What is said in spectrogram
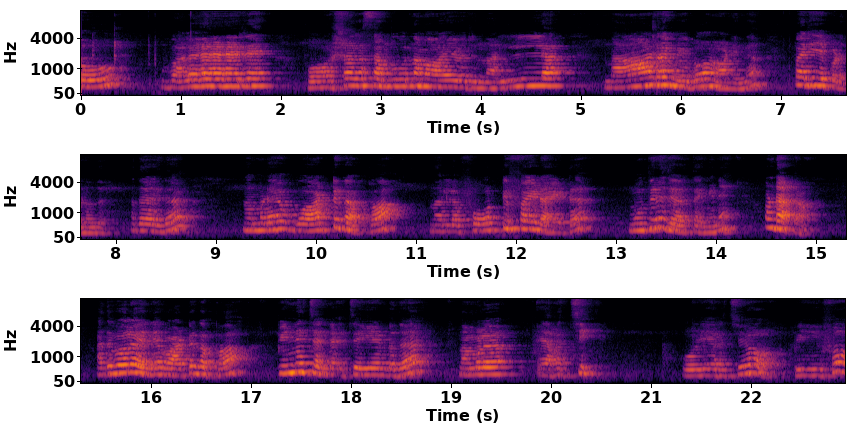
ഹലോ വളരെ പോഷക സമ്പൂർണമായ ഒരു നല്ല നാടൻ വിഭവമാണ് ഇന്ന് പരിചയപ്പെടുന്നത്. അതായത് നമ്മുടെ വാട്ടുകപ്പ നല്ല ഫോർട്ടിഫൈഡ് ആയിട്ട് മുതിര ചേർത്ത് എങ്ങനെ ഉണ്ടാക്കാം. അതുപോലെ തന്നെ വാട്ടുകപ്പ പിന്നെ ചെയ്യേണ്ടത് നമ്മൾ ഇറച്ചി കോഴിയിറച്ചിയോ ബീഫോ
